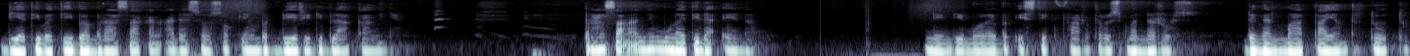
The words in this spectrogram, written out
dia tiba-tiba merasakan ada sosok yang berdiri di belakangnya. Perasaannya mulai tidak enak. Nindi mulai beristighfar terus-menerus dengan mata yang tertutup.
